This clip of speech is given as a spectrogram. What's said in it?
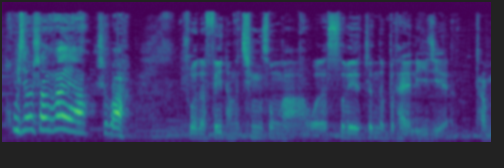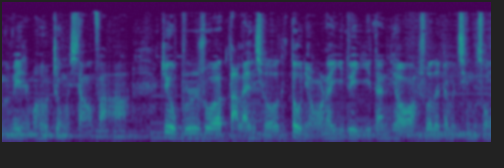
互相伤害呀，是吧？说的非常轻松啊，我的思维真的不太理解他们为什么会有这种想法啊？这又不是说打篮球斗牛呢，一对一单挑啊，说的这么轻松，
